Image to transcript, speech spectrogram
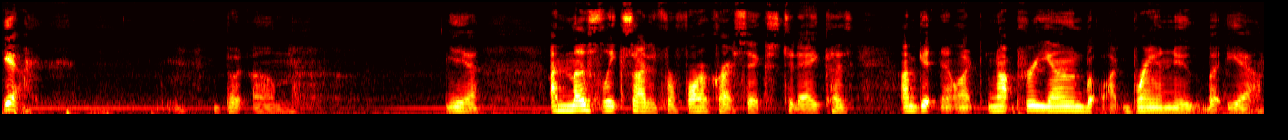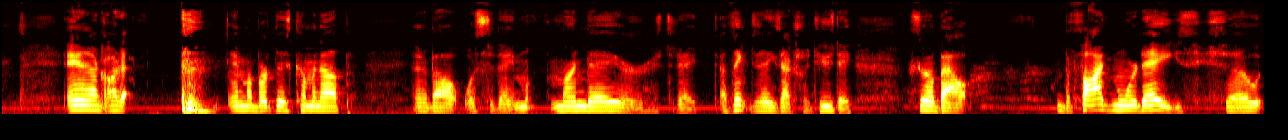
yeah. But um yeah. I'm mostly excited for Far Cry 6 today because I'm getting it like not pre-owned but like brand new but yeah. And I got it and my birthday's coming up and about, what's today, M Monday, or today, I think today's actually Tuesday, so about the five more days, so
